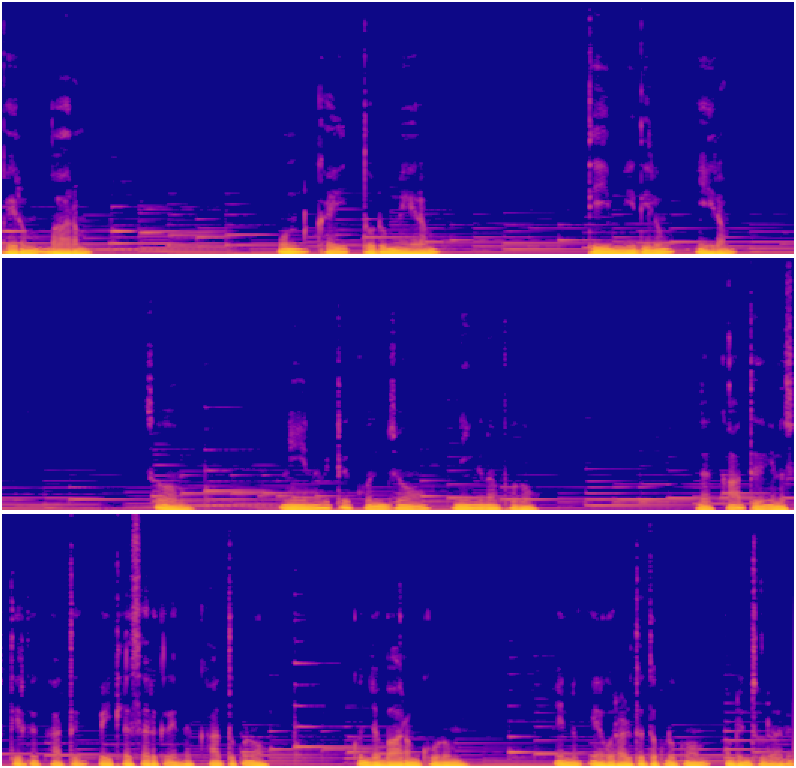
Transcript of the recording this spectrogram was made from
பெரும் பாரம். உன் கை தொடும் நேரம் தீ மீதிலும் ஈரம். ஸோ நீ என்னை விட்டு கொஞ்சம் நீங்கினா போதும். இந்த காற்று என்னை சுற்றி இருக்க காற்று வெயிட்லெஸ்ஸாக இருக்கிற இந்த காற்று கூட கொஞ்சம் பாரம் கூடும். என்ன எனக்கு ஒரு அழுத்தத்தை கொடுக்கும் அப்படின்னு சொல்கிறாரு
